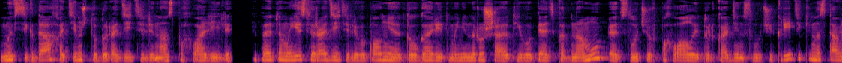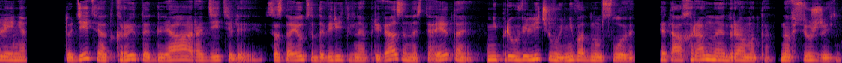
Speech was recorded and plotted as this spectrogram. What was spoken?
мы всегда хотим, чтобы родители нас похвалили. И поэтому, если родители выполняют алгоритм и не нарушают его 5 к 1, 5 случаев похвалы и только один случай критики, наставления, то дети открыты для родителей. Создается доверительная привязанность, а это не преувеличиваю ни в одном слове. Это охранная грамота на всю жизнь.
